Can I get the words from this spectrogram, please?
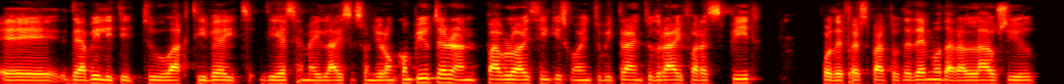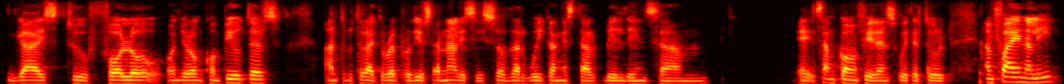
uh, the ability to activate the SMA license on your own computer. And Pablo, I think, is going to be trying to drive at a speed for the first part of the demo that allows you guys to follow on your own computers and to try to reproduce analysis so that we can start building some some confidence with the tool. And finally,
